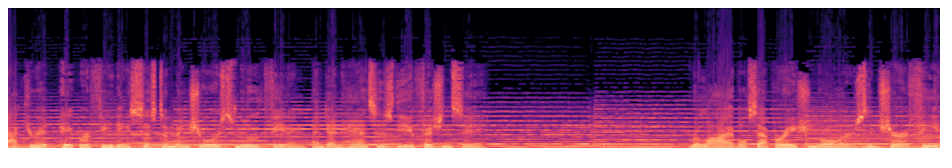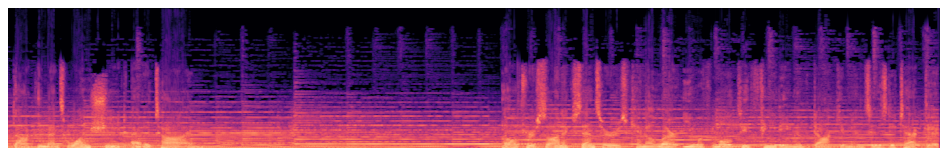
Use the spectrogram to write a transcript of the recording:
Accurate paper feeding system ensures smooth feeding and enhances the efficiency. Reliable separation rollers ensure feed documents one sheet at a time. Ultrasonic sensors can alert you if multi-feeding of documents is detected.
